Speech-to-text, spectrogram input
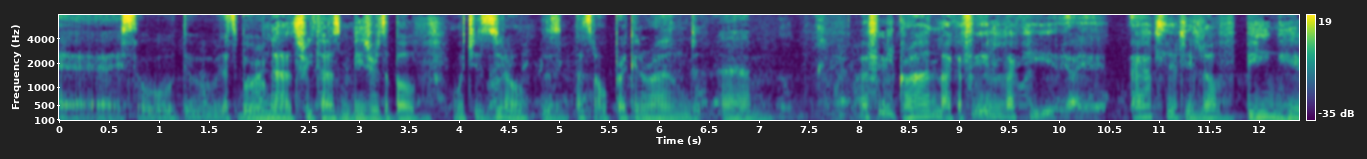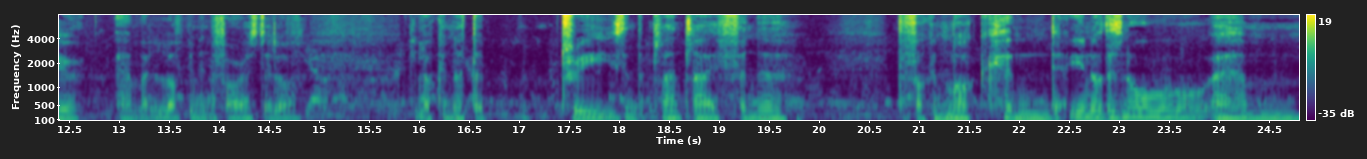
uh, so th- that's we're now 3,000 meters above, which is, you know, that's no breaking around. Um, I feel grand, like I feel like I, I absolutely love being here. Um, I love being in the forest. I love looking at the trees and the plant life and the the fucking muck and you know there's no um,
